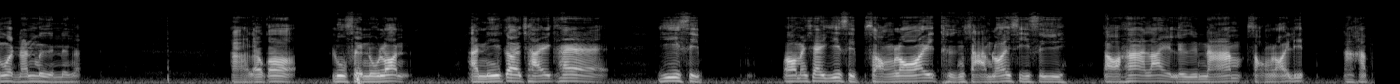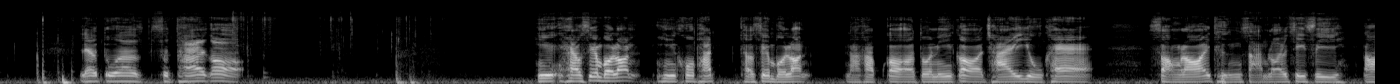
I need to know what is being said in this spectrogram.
งวดนั้นหมื่นหนึ่งอะอ่าแล้วก็ลูเฟนูรอน อันนี้ก็ใช้แค่ยี่สิบพอไม่ใช่ยี่สิบสองร้อยถึงสามร้อยซีซีต่อห้าไร่หรือน้ำสองร้อยลิตรนะครับ แล้วตัวสุดท้ายก็แคลเซียมโบรอนฮีโคพัทแคลเซียมโบรอนนะครับ ก็ตัวนี้ก็ใช้อยู่แค่ 200 ถึง 300 ซีซี ต่อ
